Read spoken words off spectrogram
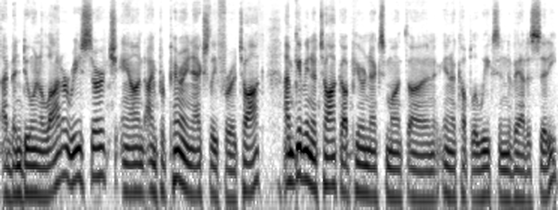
I've been doing a lot of research and I'm preparing actually for a talk. I'm giving a talk up here next month uh, in a couple of weeks in Nevada City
